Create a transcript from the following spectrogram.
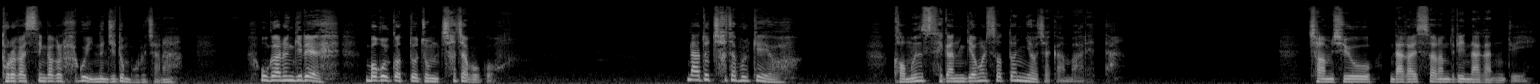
돌아갈 생각을 하고 있는지도 모르잖아. 오가는 길에 먹을 것도 좀 찾아보고. 나도 찾아볼게요. 검은 색안경을 썼던 여자가 말했다. 잠시 후 나갈 사람들이 나간 뒤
